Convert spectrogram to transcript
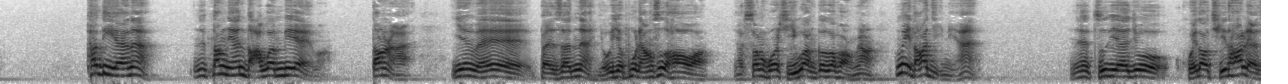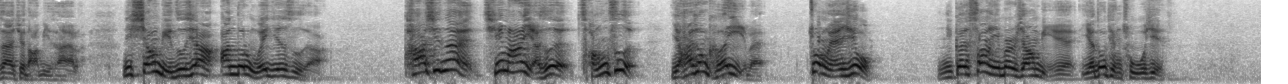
他爹呢，那当年打过 NBA 嘛，当然因为本身呢有一些不良嗜好啊。那生活习惯各个方面没打几年，那直接就回到其他联赛去打比赛了。你相比之下，安德鲁维金斯啊，他现在起码也是层次也还算可以呗。状元秀，你跟上一辈相比也都挺出息。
